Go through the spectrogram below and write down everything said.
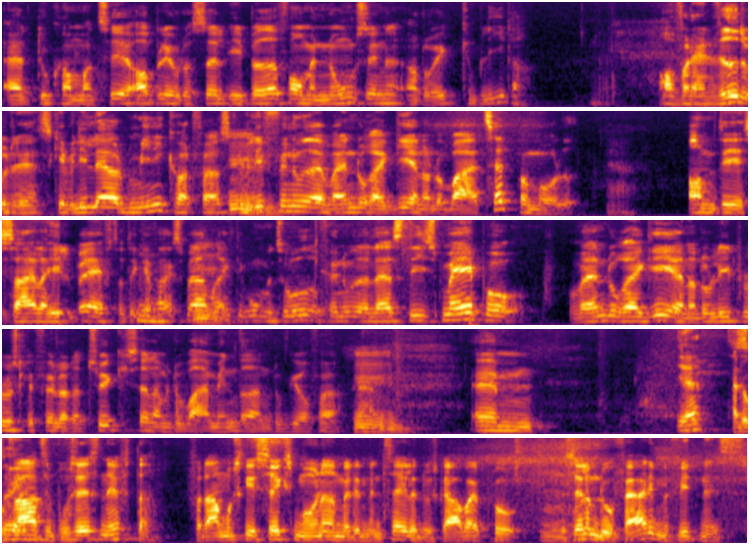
at du kommer til at opleve dig selv i bedre form end nogensinde, og du ikke kan blive der? Og hvordan ved du det? Skal vi lige lave et minikot først? Skal mm. vi lige finde ud af, hvordan du reagerer, når du bare er tæt på målet? Ja. Om det sejler helt bagefter. Det kan faktisk være en Mm. rigtig god metode at finde ud af. Lad os lige smage på, hvordan du reagerer, når du lige pludselig føler dig tyk, selvom du vejer mindre, end du gjorde før. Mm. Øhm, ja, Er du så- klar til processen efter? For der er måske 6 måneder med det mentale, du skal arbejde på. Mm. Så selvom du er færdig med fitness,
